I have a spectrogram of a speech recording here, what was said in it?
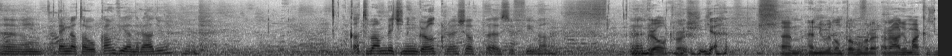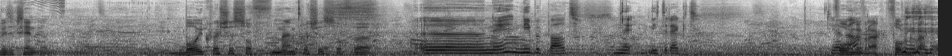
ehm, ik denk dat dat ook kan via de radio. Ik had wel een beetje een girl crush op eh, Sophie wel. een girl crush. ja. Ehm, en nu we dan toch over radiomakers bezig zijn. eh, Boy crushes of man crushes? Of, eh, nee, niet bepaald. Nee, niet direct. Jij Volgende wel? vraag, volgende vraag.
